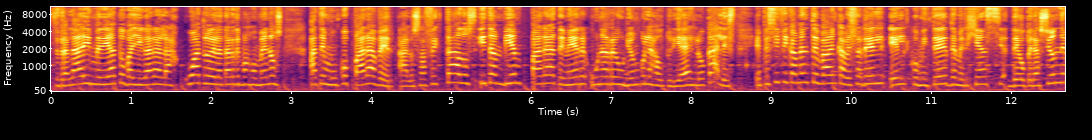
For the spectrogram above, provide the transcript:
se traslada de inmediato, va a llegar a las 4 de la tarde más o menos a Temuco para ver a los afectados y también para tener una reunión con las autoridades locales. Específicamente va a encabezar él el Comité de Emergencia, de Operación de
